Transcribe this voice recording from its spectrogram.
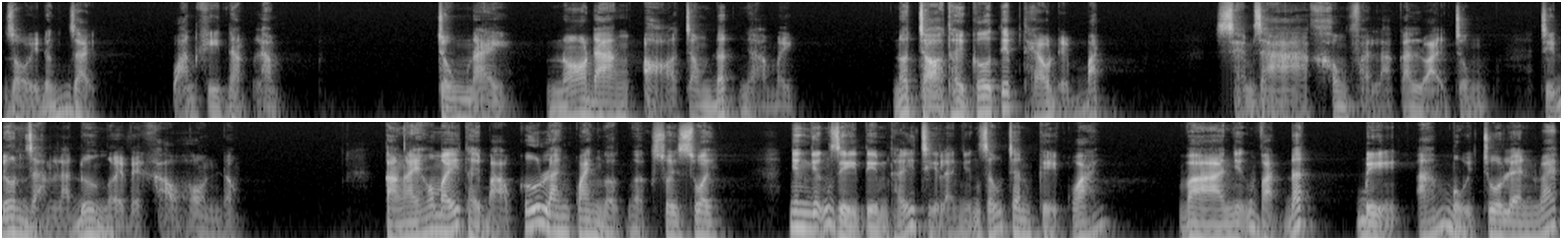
Rồi đứng dậy. Oán khí nặng lắm. Trùng này nó đang ở trong đất nhà mình. Nó chờ thời cơ tiếp theo để bắt. Xem ra không phải là cái loại trùng, Chỉ đơn giản là đưa người về khảo hồn đâu. Cả ngày hôm ấy, thầy bảo cứ loanh quanh ngược ngược xuôi xuôi. Nhưng những gì tìm thấy chỉ là những dấu chân kỳ quái Và những vạt đất bị ám mùi chua len loét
